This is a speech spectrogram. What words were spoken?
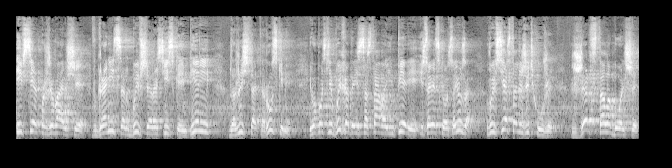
и все проживающие в границах бывшей Российской империи должны считать русскими. Ибо после выхода из состава империи и Советского Союза вы все стали жить хуже. Жертв стало больше.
